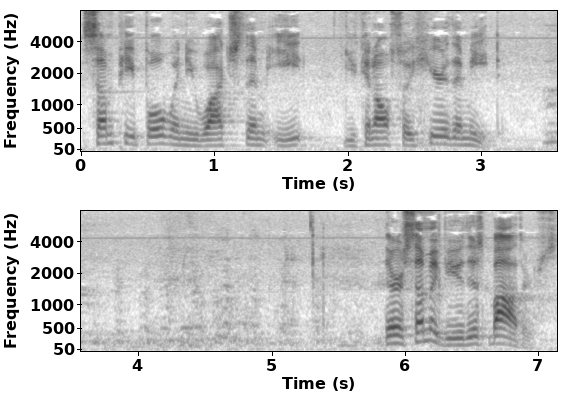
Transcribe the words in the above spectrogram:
Some people, when you watch them eat, you can also hear them eat. There are some of you this bothers.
